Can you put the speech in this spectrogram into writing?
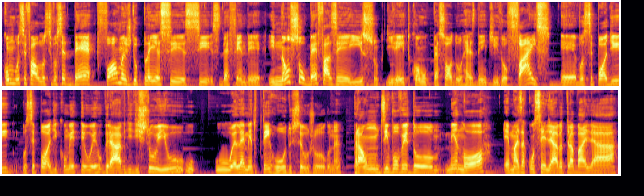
como você falou, se você der formas do player se, se, se defender e não souber fazer isso direito, como o pessoal do Resident Evil faz, é, você pode você pode cometer o erro grave de destruir o, o elemento terror do seu jogo, né? Para um desenvolvedor menor, é mais aconselhável trabalhar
